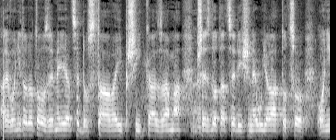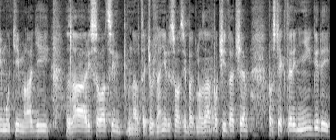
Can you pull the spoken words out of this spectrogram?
ale oni to do toho zemědělce dostávají příkazama přes dotace, když neudělá to, co oni mu ti mladí za rysovacím, no teď už není rysovací pak, no za počítačem, prostě který nikdy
